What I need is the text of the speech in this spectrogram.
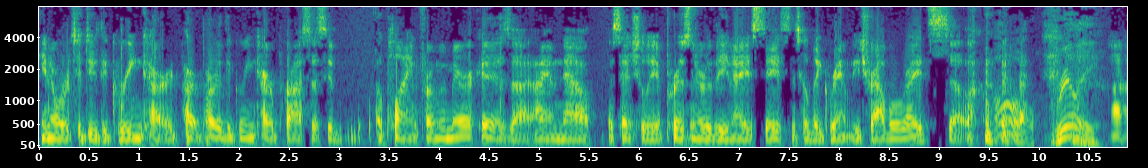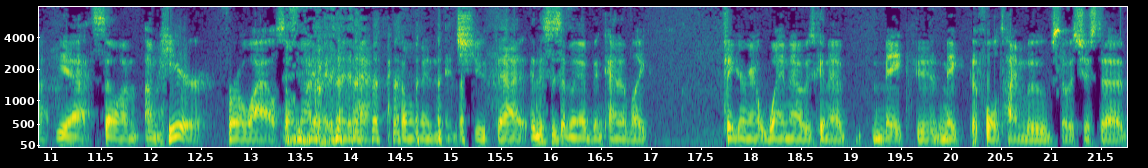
in order to do the green card, part part of the green card process of applying from America is uh, I am now essentially a prisoner of the United States until they grant me travel rights. So. Oh, really? Uh, yeah, so I'm I'm here for a while, so I'm not going to home and, and shoot that. And this is something I've been kind of like figuring out when I was going to make the, make the full time move. So it's just a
